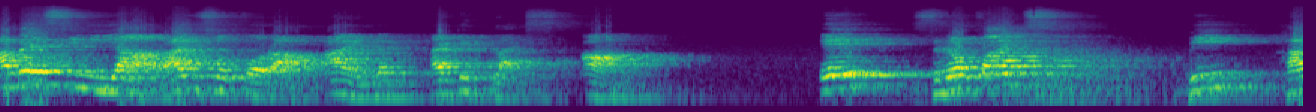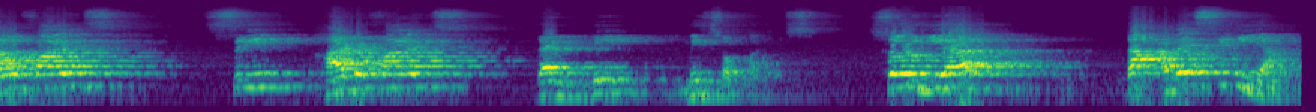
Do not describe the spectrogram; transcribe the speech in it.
Avicennia, Rhizophora and Atriplex are A. Xerophytes B. Halophytes C. Hydrophytes then D. Mesophytes. So here the Avicennia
